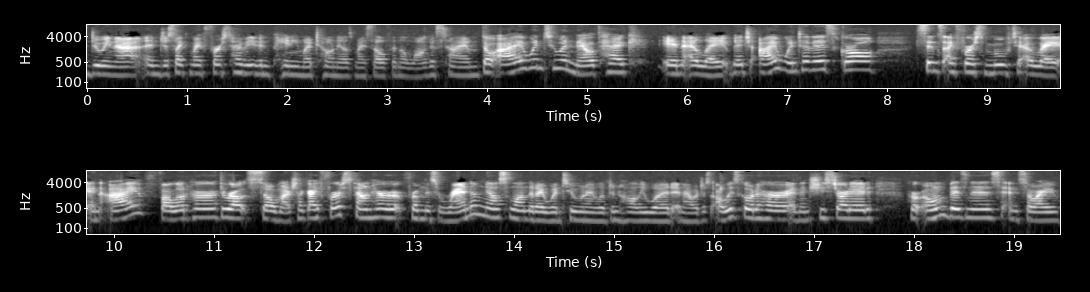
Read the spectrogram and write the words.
doing that and just like my first time even painting my toenails myself in the longest time. So I went to a nail tech in LA, bitch. I went to this girl since I first moved to LA and I followed her throughout so much. Like I first found her from this random nail salon that I went to when I lived in Hollywood and I would just always go to her and then she started her own business and so I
